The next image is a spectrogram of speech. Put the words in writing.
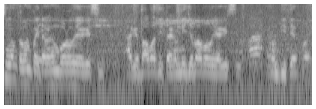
ছিলাম তখন পাইতাম এখন বড় হয়ে গেছি। আগে বাবা দিত এখন নিজে বাবা হয়ে গেছি। এখন দিতে হয়।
